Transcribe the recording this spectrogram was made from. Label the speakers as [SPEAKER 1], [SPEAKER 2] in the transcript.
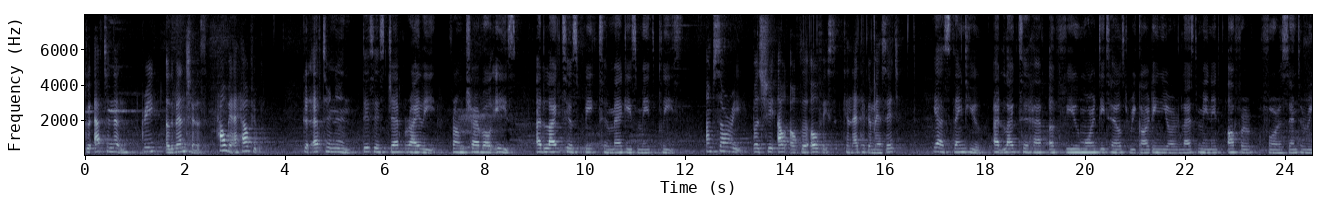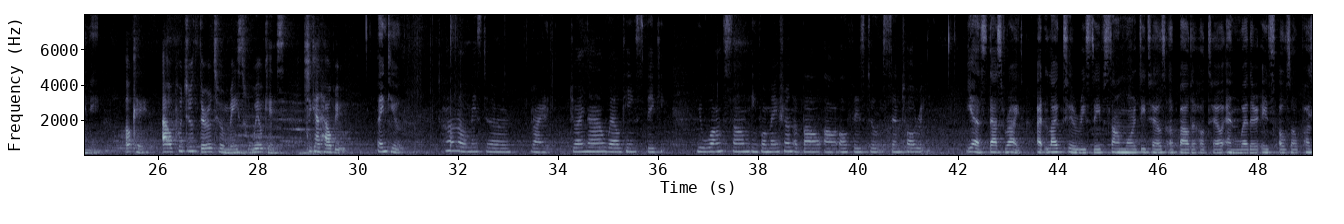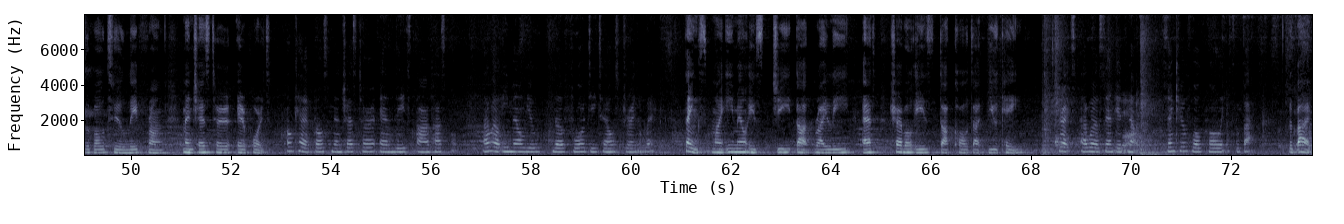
[SPEAKER 1] Good afternoon. Great adventures. How may I help you?
[SPEAKER 2] Good afternoon. This is Jeff Riley from Travel East. I'd like to speak to Maggie Smith, please.
[SPEAKER 1] I'm sorry, but she out of the office. Can I take a message?
[SPEAKER 2] Yes, thank you. I'd like to have a few more details regarding your last minute offer for Santorini.
[SPEAKER 1] Okay, I'll put you through to Miss Wilkins. She can help you.
[SPEAKER 2] Thank you.
[SPEAKER 3] Hello, Mr. Riley. Joanna Wilkins speaking. You want some information about our office to Santorini?
[SPEAKER 2] Yes, that's right. I'd like to receive some more details about the hotel and whether it's also possible to leave from Manchester Airport.
[SPEAKER 3] Okay, both Manchester and Leeds are possible. I will email you the full details straight away.
[SPEAKER 2] Thanks. My email is g.riley at traveleast.co.uk.
[SPEAKER 3] Great, I will send it now. Thank you for calling. Goodbye.
[SPEAKER 2] Goodbye.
